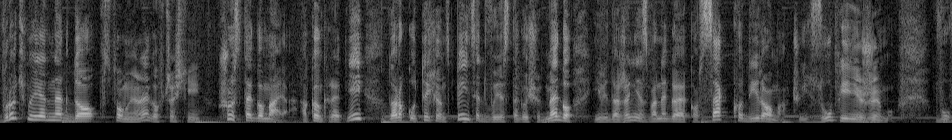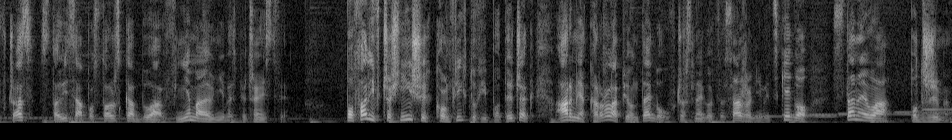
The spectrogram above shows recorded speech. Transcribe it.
Wróćmy jednak do wspomnianego wcześniej 6 maja, a konkretniej do roku 1527 i wydarzenia zwanego jako Sacco di Roma, czyli złupienie Rzymu. Wówczas stolica apostolska była w niemałym niebezpieczeństwie. Po fali wcześniejszych konfliktów i potyczek armia Karola V, ówczesnego cesarza niemieckiego, stanęła pod Rzymem.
